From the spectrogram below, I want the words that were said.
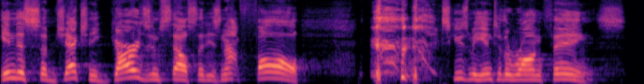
into subjection. He guards himself so that he does not fall, excuse me, into the wrong things.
